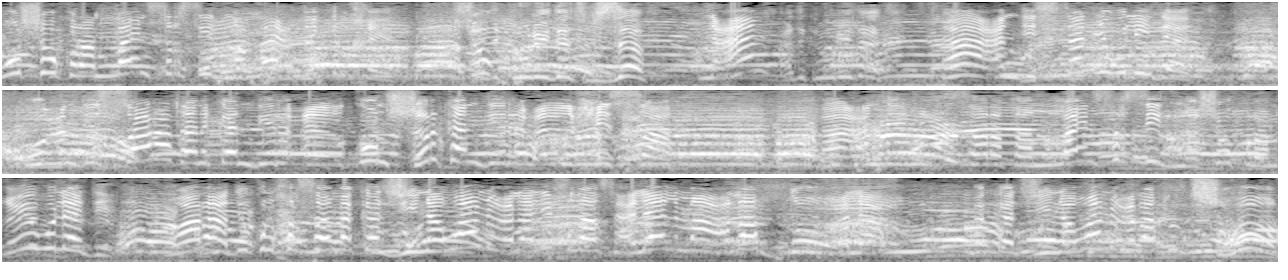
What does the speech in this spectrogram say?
وشكرا الله ينصر سيدنا الله يعطيك الخير. شكرا. وليدات بزاف. نعم. عندك الوليدات. ها عندي ستة ديال الوليدات وعندي السرطان كندير آه، كل شهر كندير الحصات ها عندي مرض السرطان الله سيدنا شكرا غير ولادي. وراه دوك الخرصه ما كتجينا والو على الإخلاص على الماء على الضوء على ما كتجينا والو على ثلاث شهور.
